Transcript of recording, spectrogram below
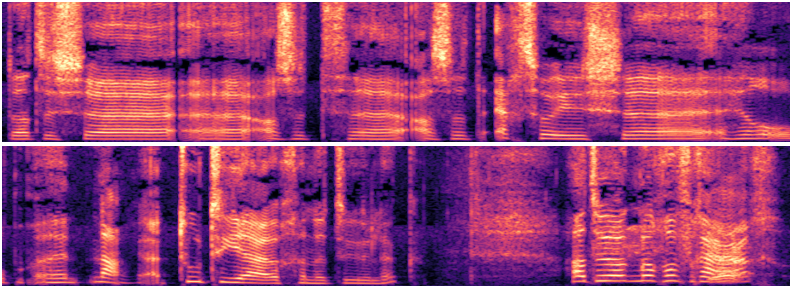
dat is, eh, eh, als, het, als het echt zo is, heel op, nou ja, toe te juichen natuurlijk. Had u ook nog een vraag?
